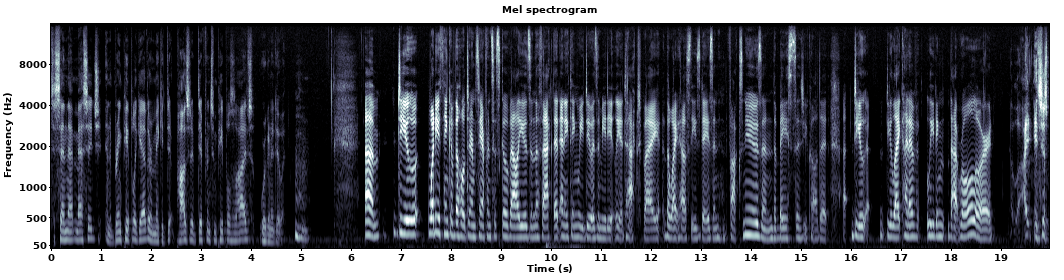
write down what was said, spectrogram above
to send that message and to bring people together and make a di- positive difference in people's lives, we're going to do it. Mm-hmm. Um, do you what do you think of the whole term San Francisco values and the fact that anything we do is immediately attacked by the White House these days and Fox News and the base, as you called it? Uh, do you do you like kind of leading that role, or I, it's just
